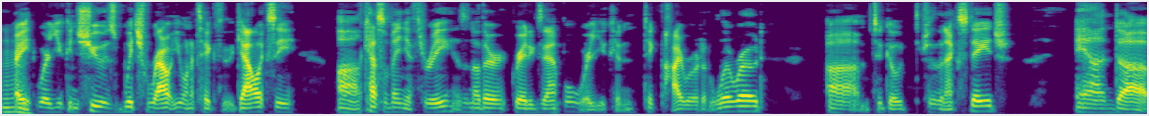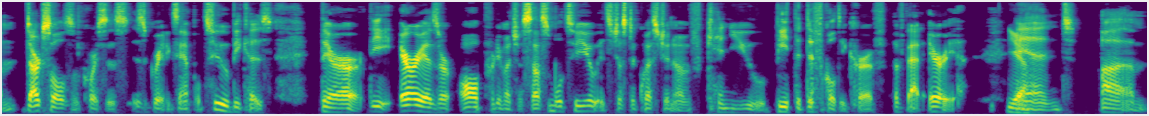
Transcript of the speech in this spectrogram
Mhm. right? Where you can choose which route you want to take through the galaxy. Uh, Castlevania 3 is another great example where you can take the high road or the low road um, to go to the next stage. And um, Dark Souls, of course, is, is a great example too because there the areas are all pretty much accessible to you. It's just a question of can you beat the difficulty curve of that area. Yeah. And um,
